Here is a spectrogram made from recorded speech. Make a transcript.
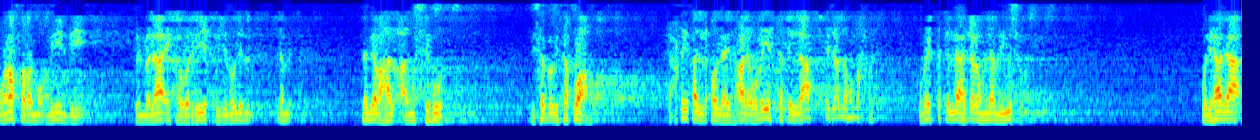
ونصر المؤمنين بالملائكة والريح بجنود لم لم يرها المسلمون بسبب تقواهم. تحقيقا لقوله تعالى ومن يتق الله يجعل له مخرجا ومن يتق الله يجعل له من أمره يسرا. ولهذا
